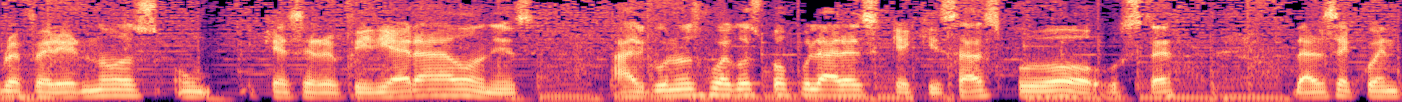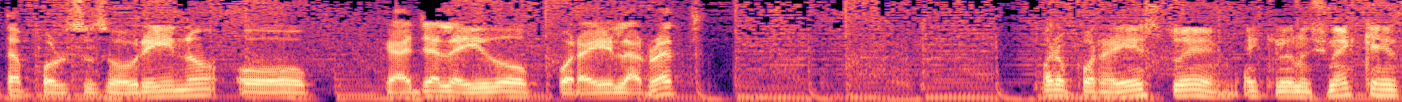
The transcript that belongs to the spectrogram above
referirnos, que se refiriera a Adonis, algunos juegos populares que quizás pudo usted darse cuenta por su sobrino o que haya leído por ahí en la red. Bueno, por ahí estuve, hay que mencionar que es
